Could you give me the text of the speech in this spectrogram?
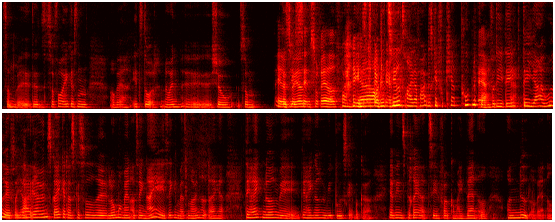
Så, mm. Øh, det, så får jeg ikke sådan at være et stort nøgen øh, show, som eller desværre... blive censureret fra Instagram. Ja, og det tiltrækker faktisk et forkert publikum, ja. fordi det er ikke det, jeg er ude efter. Jeg, jeg ønsker ikke, at der skal sidde øh, lummermænd og tænke, nej, det er ikke en masse nøgenhed, der er her. Det har, ikke noget med, det har ikke noget med mit budskab at gøre. Jeg vil inspirere til, at folk kommer i vandet og nyder vandet.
